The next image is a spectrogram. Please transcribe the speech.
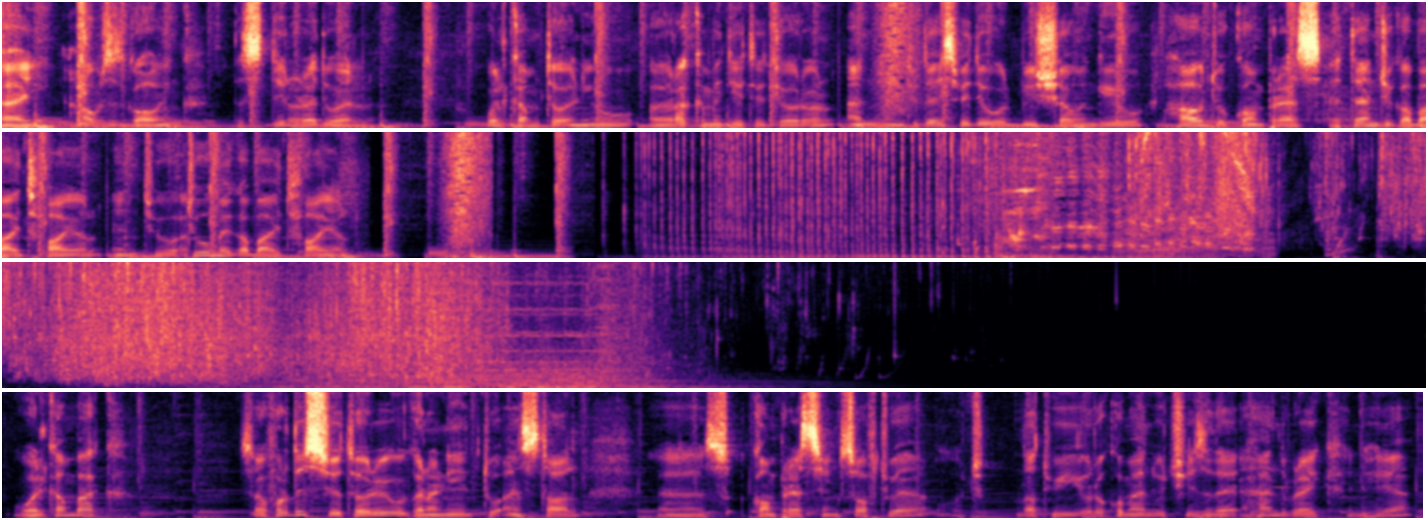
Hi, how is it going? This is Dino Redwell. Welcome to a new uh, Raqmedia tutorial and in today's video we'll be showing you how to compress a 10 gigabyte file into a 2 megabyte file. Welcome back. So for this tutorial we're gonna need to install uh, compressing software which that we recommend which is the handbrake in here.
